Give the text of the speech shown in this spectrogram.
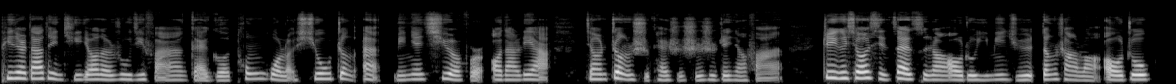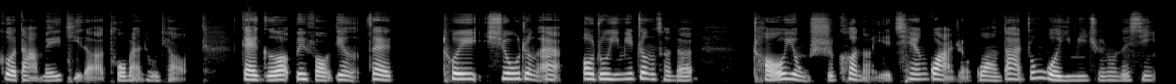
Peter Dutton 提交的入籍法案改革通过了修正案，明年七月份，澳大利亚将正式开始实施这项法案。这个消息再次让澳洲移民局登上了澳洲各大媒体的头版头条。改革被否定，在推修正案，澳洲移民政策的潮涌时刻呢，也牵挂着广大中国移民群众的心。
